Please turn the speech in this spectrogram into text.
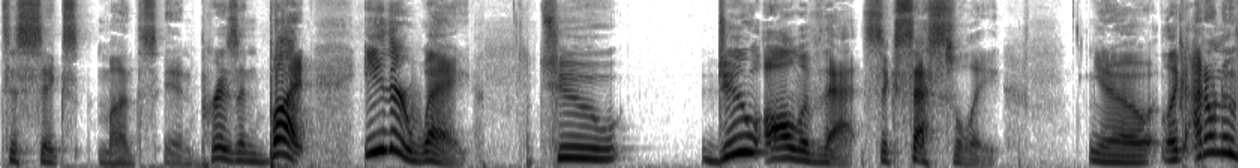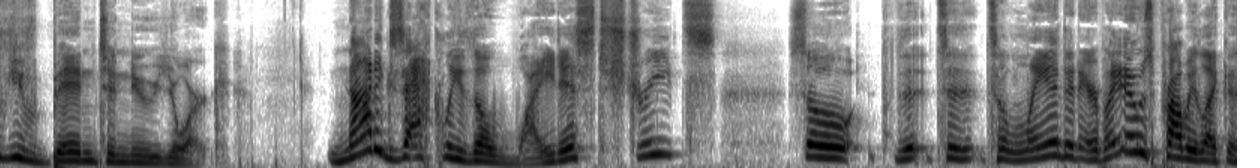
to six months in prison. But either way, to do all of that successfully, you know, like I don't know if you've been to New York, not exactly the widest streets so the, to to land an airplane, it was probably like a,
